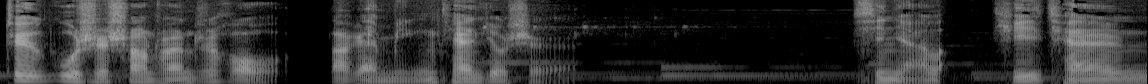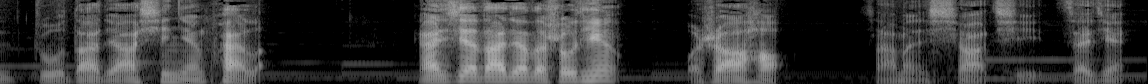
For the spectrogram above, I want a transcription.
这个故事上传之后，大概明天就是新年了，提前祝大家新年快乐！感谢大家的收听，我是阿浩。咱们下期再见。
